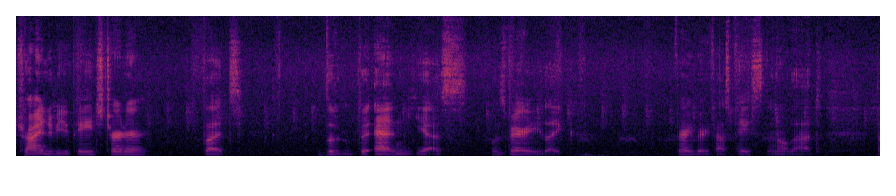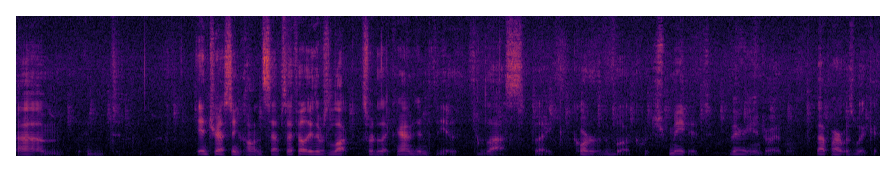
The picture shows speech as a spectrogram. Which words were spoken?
trying to be a page turner, but the the end, yes, was very like very very fast paced and all that. Um, and interesting concepts. I felt like there was a lot sort of like crammed into the, the last like quarter of the book, which made it very enjoyable. That part was wicked,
